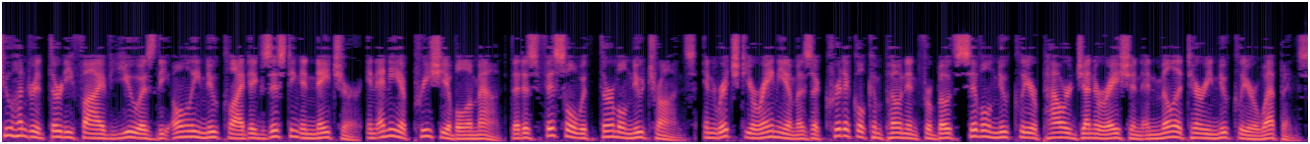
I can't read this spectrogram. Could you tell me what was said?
235U is the only nuclide existing in nature in any appreciable amount that is fissile with thermal neutrons. Enriched uranium is a critical component for both civil nuclear power generation and military nuclear weapons.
